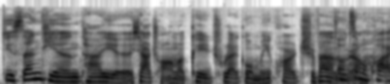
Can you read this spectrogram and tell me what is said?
第三天，他也下床了，可以出来跟我们一块儿吃饭了。哦，这么快？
